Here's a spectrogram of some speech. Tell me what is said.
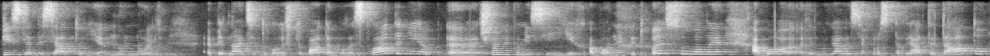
після 10.00 15 листопада були складені, е, члени комісії їх або не підписували, або відмовлялися проставляти дату,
